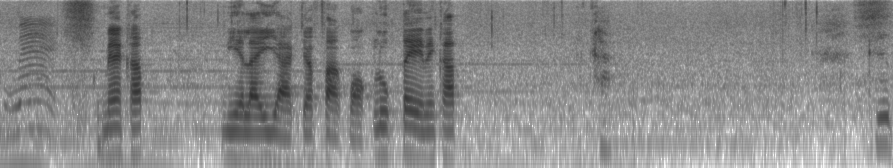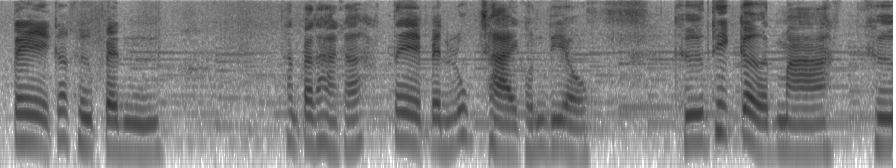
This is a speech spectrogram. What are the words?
คุณแม่คุณแม่ครับ มีอะไรอยากจะฝากบอกลูกเต้ไหมครับ ค่ะคือเต้ก็คือเป็นท่านประธานคะเต้เป็นลูกชายคนเดียว คือที่เกิดมาคือ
